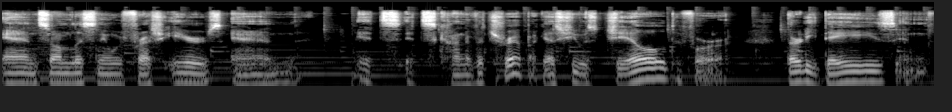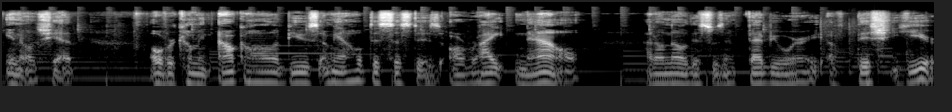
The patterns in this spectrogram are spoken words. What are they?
And so I'm listening with fresh ears and it's it's kind of a trip. I guess she was jailed for 30 days and you know, she had overcoming alcohol abuse. I mean, I hope this sister is all right now. I don't know. This was in February of this year.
